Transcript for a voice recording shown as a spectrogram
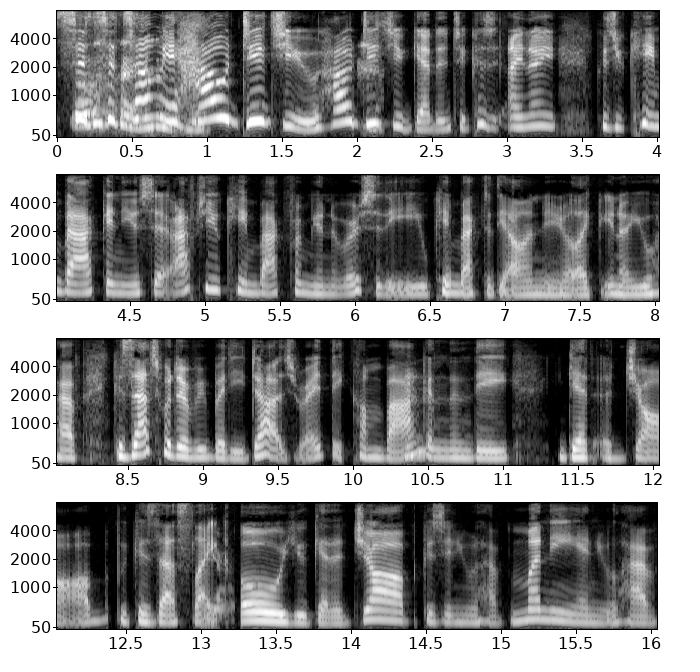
so, so tell me, how did you, how did you get into, cause I know, cause you came back and you said, after you came back from university, you came back to the island and you're like, you know, you have, cause that's what everybody does, right? They come back mm-hmm. and then they get a job because that's like, yeah. oh, you get a job because then you'll have money and you'll have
